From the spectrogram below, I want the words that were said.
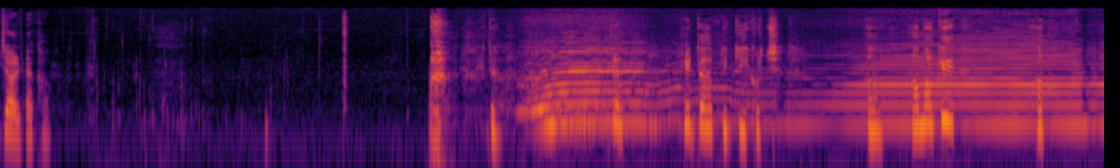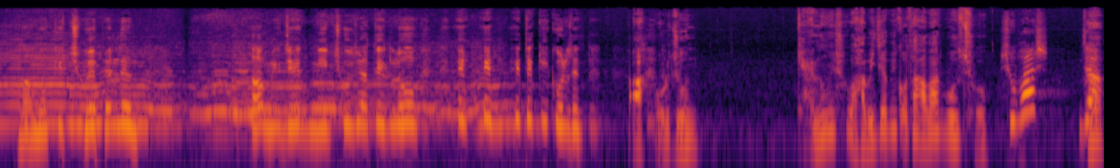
জলটা খাও। এটা আপনি কি করছেন? আমাকে আমাকে ছুঁয়ে ফেললেন। আমি যে নিচু জাতির লোক এটা কি করলেন? আহ অর্জুন কেন এসব হাবি যাবি কথা আবার বলছো? সুভাষ যা হ্যাঁ।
